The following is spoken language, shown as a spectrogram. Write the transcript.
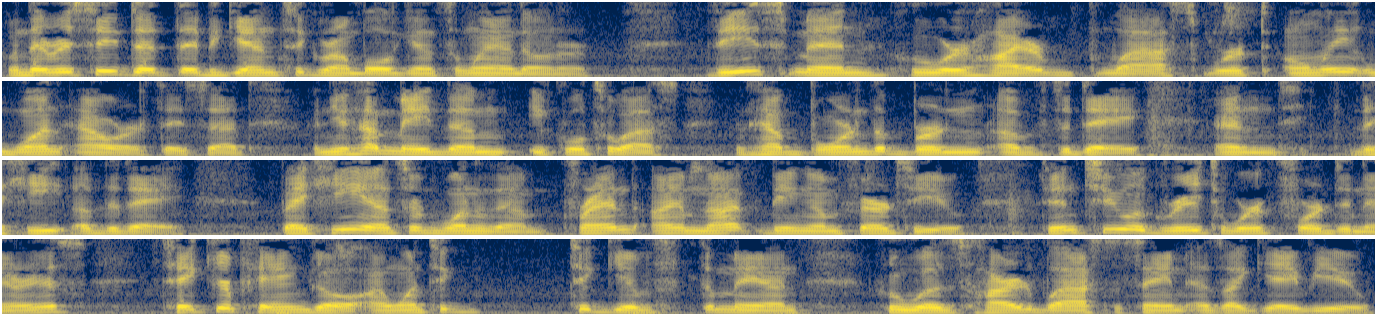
When they received it, they began to grumble against the landowner. These men who were hired last worked only one hour, they said, and you have made them equal to us, and have borne the burden of the day and the heat of the day. But he answered one of them, Friend, I am not being unfair to you. Didn't you agree to work for denarius? Take your pay and go. I want to, to give the man who was hired last the same as I gave you.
